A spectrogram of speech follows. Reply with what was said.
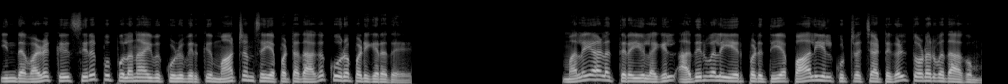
இந்த வழக்கு சிறப்பு புலனாய்வுக் குழுவிற்கு மாற்றம் செய்யப்பட்டதாக கூறப்படுகிறது. மலையாளத் திரையுலகில் அதிர்வலை ஏற்படுத்திய பாலியல் குற்றச்சாட்டுகள் தொடர்வதாகும்.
